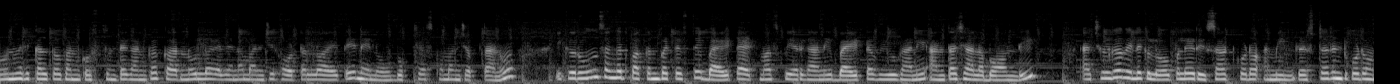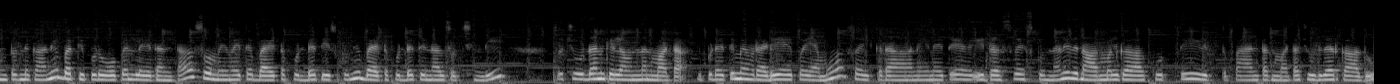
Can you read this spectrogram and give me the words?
ఓన్ వెహికల్తో కనుక వస్తుంటే కనుక కర్నూలులో ఏదైనా మంచి హోటల్లో అయితే నేను బుక్ చేసుకోమని చెప్తాను. ఇక రూమ్ సంగతి పక్కన పెట్టేస్తే బయట అట్మాస్ఫియర్ కానీ బయట వ్యూ కానీ అంతా చాలా బాగుంది. యాక్చువల్గా వీళ్ళకి లోపలే రిసార్ట్ కూడా ఐ మీన్ రెస్టారెంట్ కూడా ఉంటుంది కానీ బట్ ఇప్పుడు ఓపెన్ లేదంట. సో మేమైతే బయట ఫుడ్డే తీసుకుని బయట ఫుడ్డే తినాల్సి వచ్చింది. సో చూడడానికి ఇలా ఉందన్నమాట. ఇప్పుడైతే మేము రెడీ అయిపోయాము. సో ఇక్కడ నేనైతే ఈ డ్రెస్ వేసుకున్నాను. ఇది నార్మల్గా కుర్తీ విత్ ప్యాంట్ అనమాట చుడిదార్ కాదు.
